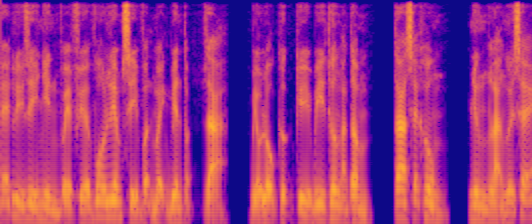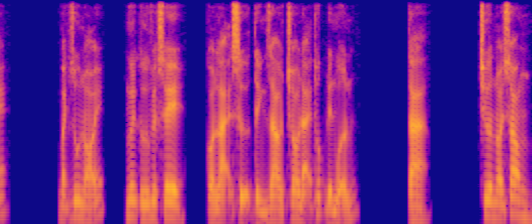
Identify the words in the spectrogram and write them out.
hệ lụy dị nhìn về phía vô liêm sỉ vận mệnh biên tập giả, biểu lộ cực kỳ bi thương an tâm, ta sẽ không, nhưng là ngươi sẽ. Bạch du nói, ngươi cứ việc c còn lại sự tình giao cho đại thúc đến muốn. Ta. Chưa nói xong,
